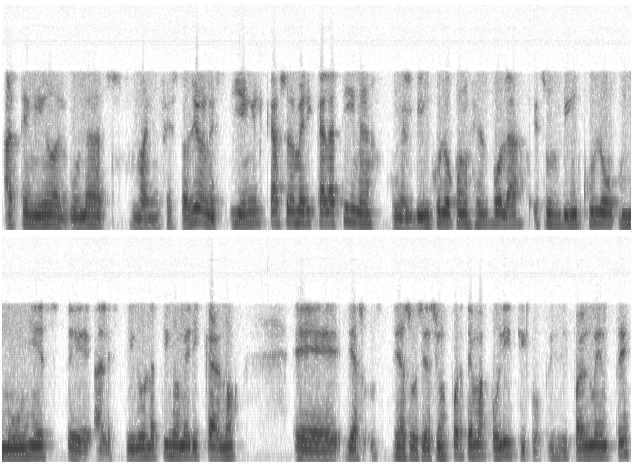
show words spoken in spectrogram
ha tenido algunas manifestaciones. Y en el caso de América Latina, con el vínculo con Hezbollah, es un vínculo muy este, al estilo latinoamericano, eh, de, asociación por tema político, principalmente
